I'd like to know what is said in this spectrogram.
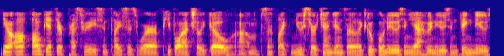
you know, I'll, I'll get their press release in places where people actually go, um, so like news search engines like Google News and Yahoo News and Bing News.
